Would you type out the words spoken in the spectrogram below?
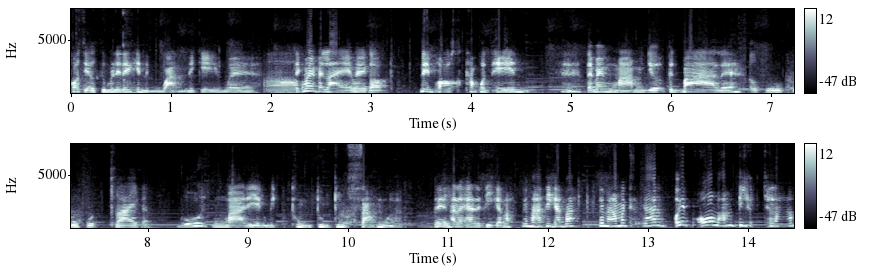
ข้อเสียก็คือไม่ได้เล่นแค่หนึ่งวันในเกมเว้ยอ๋อแต่ก็ไม่เป็นไรเว้ยก็เล่นพอทำคอนเทนต์แต่แม่งหมามันเยอะเป็นบ้าเลยเอากูกูขุดทรายกันอุ้ยมึงมาดิมีทุงทุงทุงสามหัวเฮ้ยอะไรอะไรตีกันวะไม่หมาตีกันปะไม่หมามันกัดกันเอ้ยโอ้หมามันตีกับฉลาม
